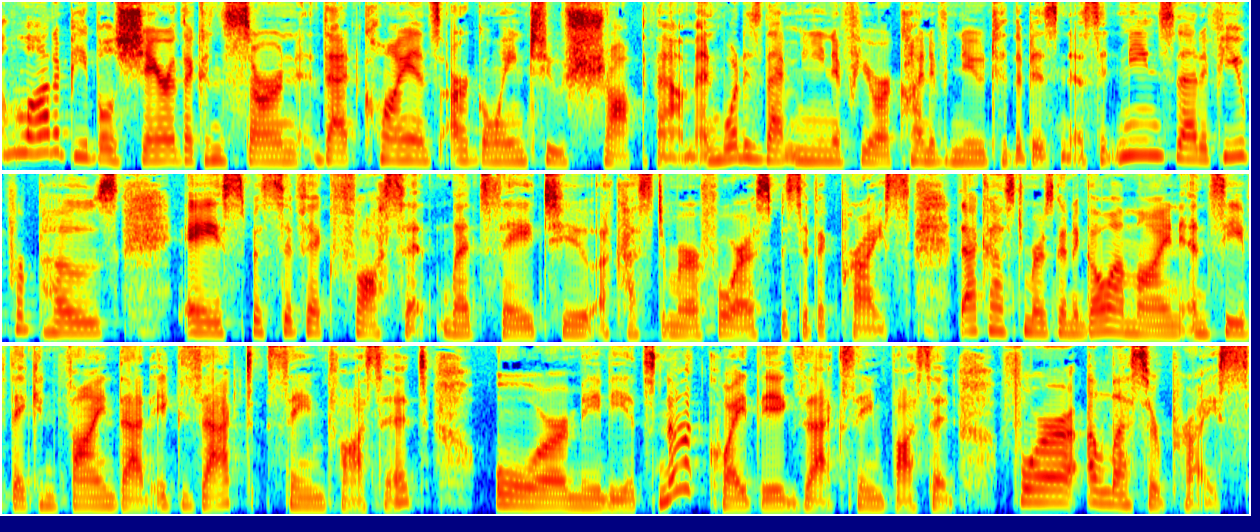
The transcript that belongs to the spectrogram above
A lot of people share the concern that clients are going to shop them. And what does that mean if you're kind of new to the business? It means that if you propose a specific faucet, let's say to a customer for a specific price, that customer is going to go online and see if they can find that exact same faucet or maybe it's not quite the exact same faucet for a lesser price.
